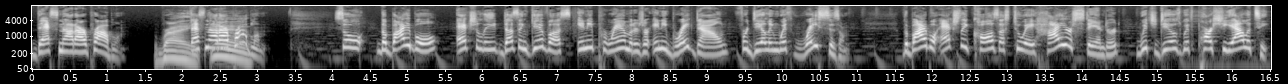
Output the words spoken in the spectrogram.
that's not our problem. Right. That's not our problem. So the Bible actually doesn't give us any parameters or any breakdown for dealing with racism. The Bible actually calls us to a higher standard, which deals with partiality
